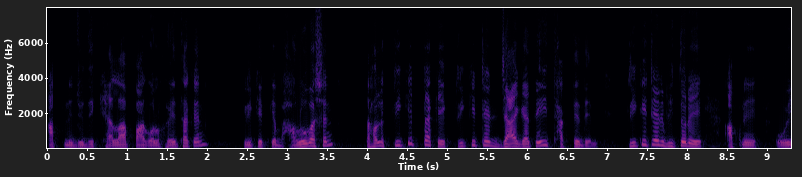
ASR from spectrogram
আপনি যদি খেলা পাগল হয়ে থাকেন ক্রিকেটকে ভালোবাসেন, তাহলে ক্রিকেটটাকে ক্রিকেটের জায়গাতেই থাকতে দেন। ক্রিকেটের ভিতরে আপনি ওই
